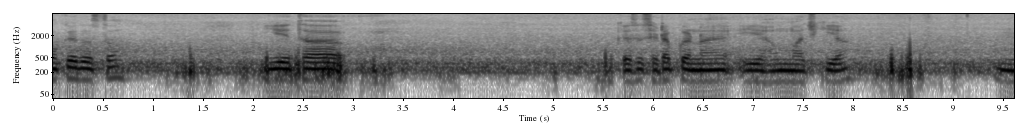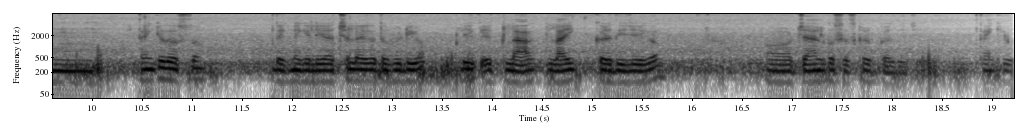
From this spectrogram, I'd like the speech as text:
okay दोस्तों, ये था कैसे सेटअप करना है, ये हम आज किया। थैंक यू दोस्तों, देखने के लिए अच्छा लगेगा तो वीडियो प्लीज़ एक लाख लाइक कर दीजिएगा और चैनल को सब्सक्राइब कर दीजिएगा। थैंक यू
